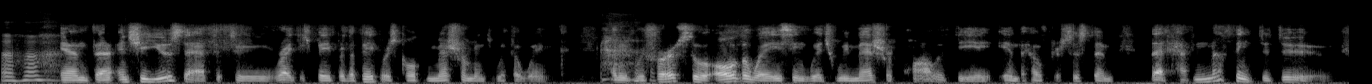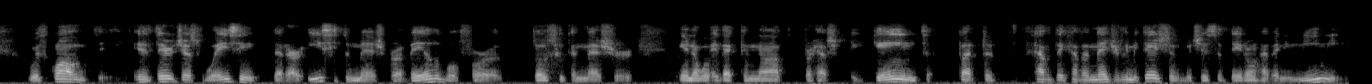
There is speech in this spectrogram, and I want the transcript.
Uh huh. And uh, and she used that to, to write this paper. The paper is called Measurement with a Wink, and it refers to all the ways in which we measure quality in the healthcare system that have nothing to do with quality. Is they're just ways in, that are easy to measure, available for those who can measure, in a way that cannot perhaps be gained, but have they have a major limitation, which is that they don't have any meaning.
